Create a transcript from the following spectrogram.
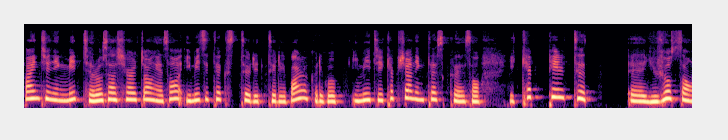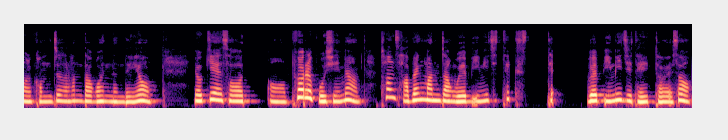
파인튜닝 및 제로사 설정에서 이미지 텍스트 리트리벌 그리고 이미지 캡셔닝 태스크에서 이 캡필트의 유효성을 검증을 한다고 했는데요. 여기에서 어, 표를 보시면 1,400만 장 웹 이미지 텍스트 웹 이미지 데이터에서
